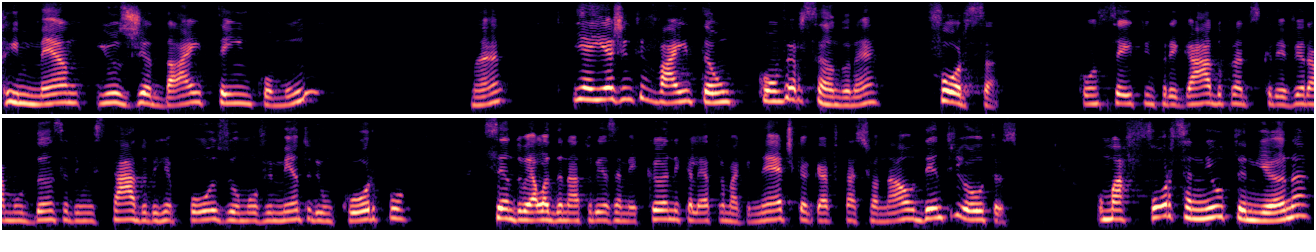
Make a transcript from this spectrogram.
He-Man e os Jedi têm em comum? Né? E aí a gente vai, então, conversando, né? Força, conceito empregado para descrever a mudança de um estado de repouso ou movimento de um corpo, sendo ela de natureza mecânica, eletromagnética, gravitacional, dentre outras. Uma força newtoniana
